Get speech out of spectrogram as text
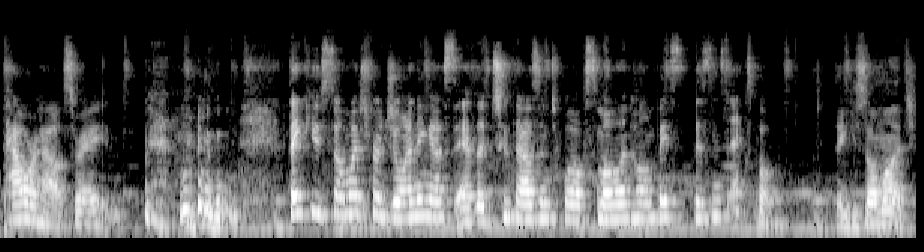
powerhouse, right? Thank you so much for joining us at the 2012 Small and Home Based Business Expo. Thank you so much.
